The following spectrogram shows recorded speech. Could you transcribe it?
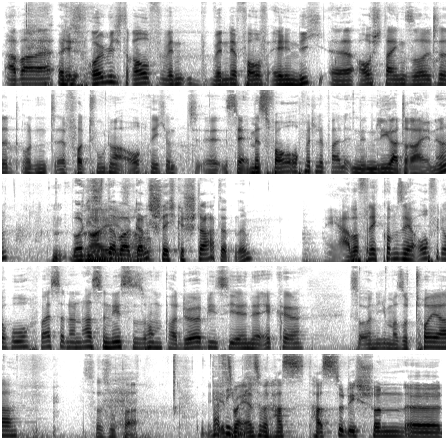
aber ich freue mich drauf, wenn, wenn der VfL nicht äh, aussteigen sollte und äh, Fortuna auch nicht und äh, ist der MSV auch mittlerweile in, in Liga 3, ne? Boah, die sind aber ja. ganz schlecht gestartet, ne? Ja, aber vielleicht kommen sie ja auch wieder hoch, weißt du, dann hast du nächste Saison ein paar Derbys hier in der Ecke. Ist auch nicht immer so teuer. Ist doch super. Was Jetzt ich mal ernsthaft, hast, hast du dich schon äh,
